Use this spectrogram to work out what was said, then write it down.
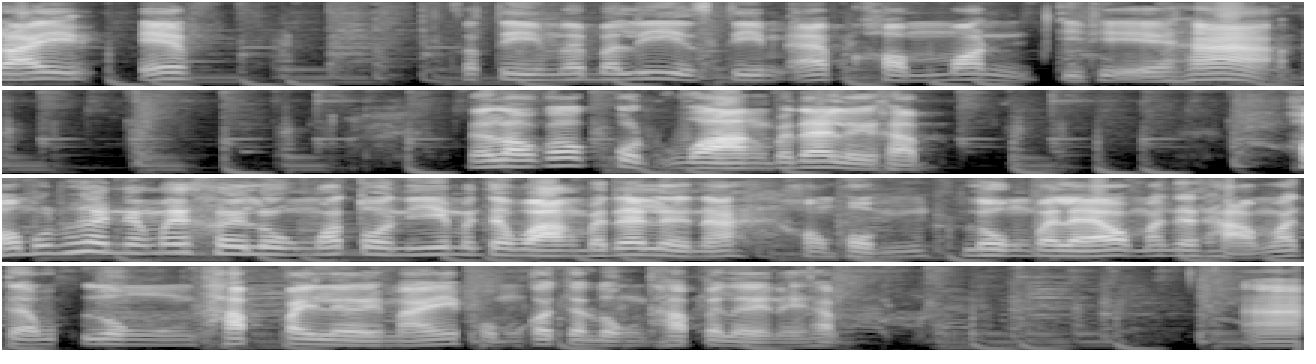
drive f steam library steam app common GTA 5 แล้วเราก็กดวางไปได้เลยครับ ของเพื่อนๆยังไม่เคยลงมอดตัวนี้มันจะวางไปได้เลยนะ ของผมลงไปแล้วมันจะถามว่าจะลงทับไปเลยไหม ผมก็จะลงทับไปเลยนะครับ อ่า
